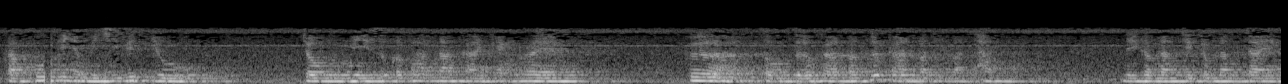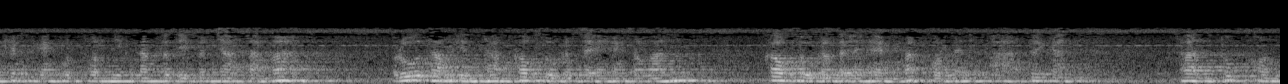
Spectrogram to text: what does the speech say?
กับผู้ที่ยังมีชีวิตอยู่ จงมีสุขภาพร่างกายแข็งแรง เพื่อส่งเสริมการประพฤติการปฏิบัติธรรมมีกำลังจิตกำลังใจเข้มแข็งอดทนมีกำลังสติปัญญาสามารถ รู้ธรรมเห็นธรรมเข้าสู่กระแสแห่งสวรรค์เข้าสู่กระแสแห่งมรรคผลและนิพพานด้วยกัน ท่านทุกคน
